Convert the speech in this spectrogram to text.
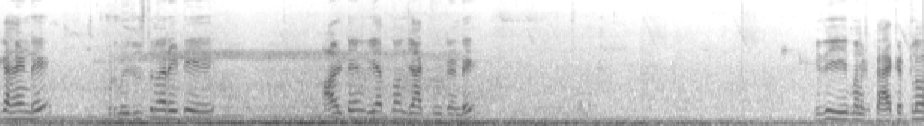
అందరికీ హాయ్ అండి. ఇప్పుడు మీరు చూస్తున్న variety all time Vietnam jack fruit అండి. ఇది మనకి ప్యాకెట్లో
